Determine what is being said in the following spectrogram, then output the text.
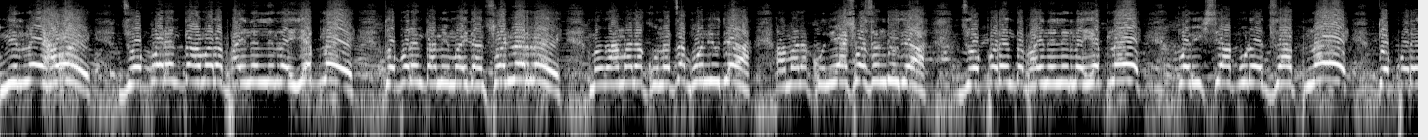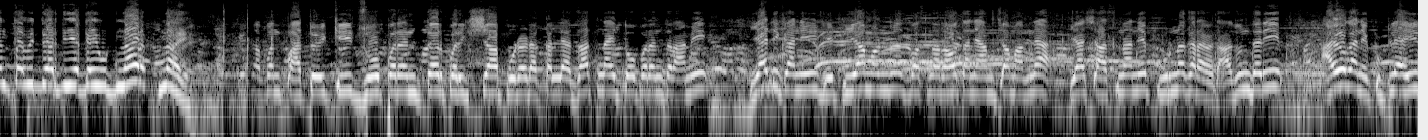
निर्णय हवाय. जोपर्यंत आम्हाला फायनल निर्णय येत नाही तोपर्यंत आम्ही मैदान सोडणार नाही. मग आम्हाला कुणाचा फोन येऊ द्या? आम्हाला कुणी आश्वासन देऊ द्या? जोपर्यंत फायनल निर्णय येत नाही परीक्षा पुढे जात नाही तोपर्यंत विद्यार्थी एकही उठणार नाही. आपण पाहतोय की जोपर्यंत परीक्षा पुढे ढकलल्या जात नाही तोपर्यंत आम्ही या ठिकाणी हे ठिया म्हणूनच बसणार आहोत आणि आमच्या मागण्या या शासनाने पूर्ण कराव्यात. अजून तरी आयोगाने कुठल्याही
